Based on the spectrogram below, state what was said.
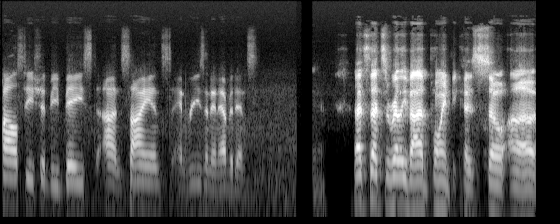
policy should be based on science and reason and evidence. That's that's a really valid point because so uh,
